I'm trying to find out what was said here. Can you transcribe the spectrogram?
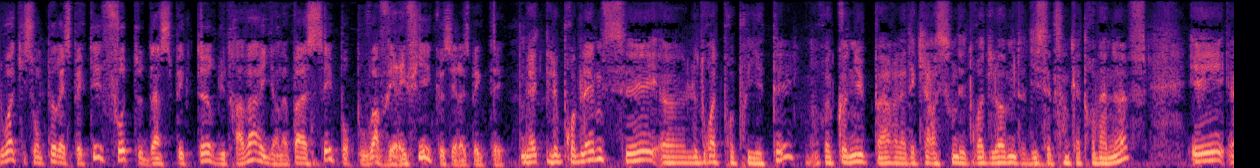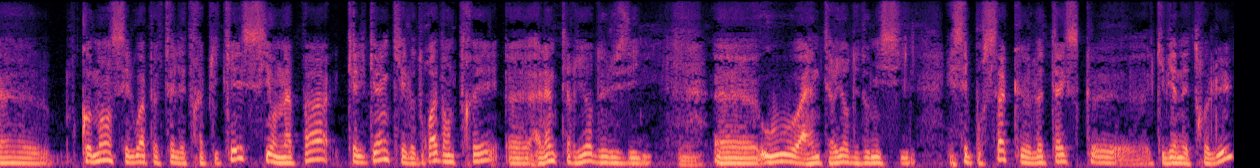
lois qui sont peu respectées, faute d'inspecteurs du travail. Il n'y en a pas assez pour pouvoir vérifier que c'est respecté. le problème, c'est euh, le droit de propriété, reconnu par la Déclaration des droits de l'homme de 1789. Et euh, comment ces lois peuvent-elles être appliquées si on n'a pas quelqu'un qui ait le droit d'entrer euh, à l'intérieur de l'usine mmh. ou à l'intérieur du domicile? Et c'est pour ça que le texte que, qui vient d'être lu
